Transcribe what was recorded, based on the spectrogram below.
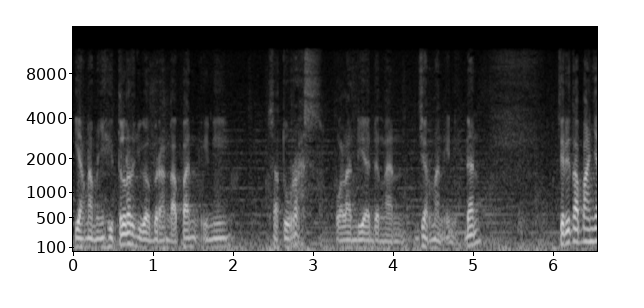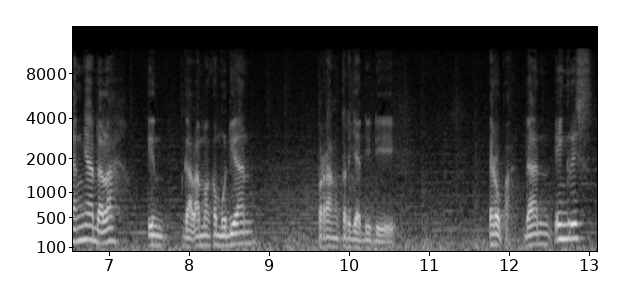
yang namanya Hitler juga beranggapan ini satu ras Polandia dengan Jerman ini. Dan cerita panjangnya adalah in, gak lama kemudian perang terjadi di Eropa. Dan Inggris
